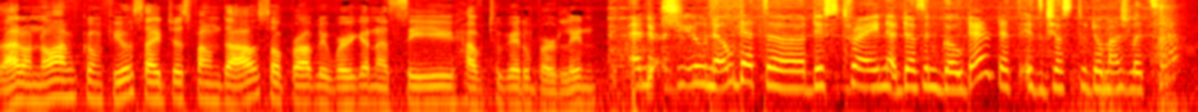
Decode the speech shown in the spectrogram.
I don't know. I'm confused. I just found out, so probably we're gonna see how to get to Berlin. And do you know that uh, this train doesn't go there? That it's just to Domažlice?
